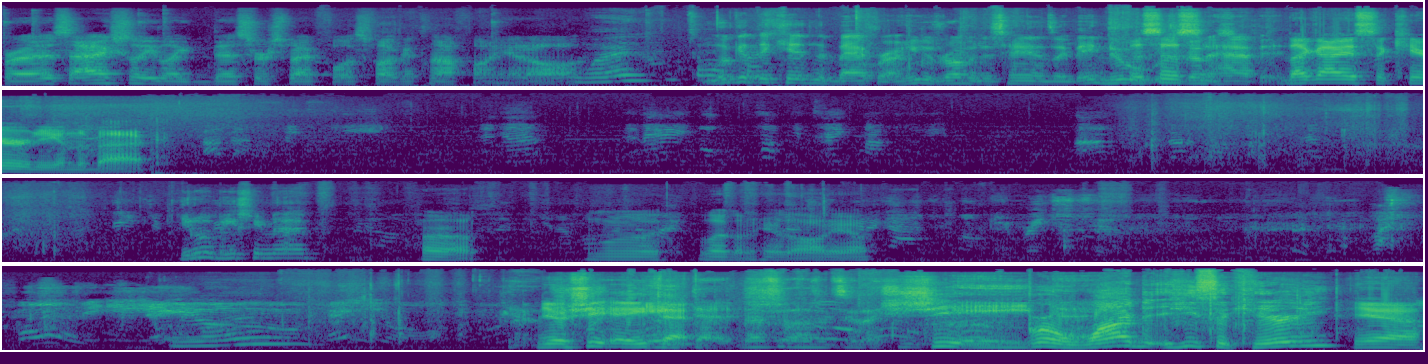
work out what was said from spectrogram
Bro, it's actually like disrespectful as fuck. It's not funny at all. What? Look at the kid in the background. He was rubbing his hands like they knew This it was is gonna happen. that guy is security in the back. You know what makes me mad? Hold up. I'm gonna let them hear the audio. Yo, she ate that. That's what I was gonna say. Like, She ate. Bro, why did he security? Yeah.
